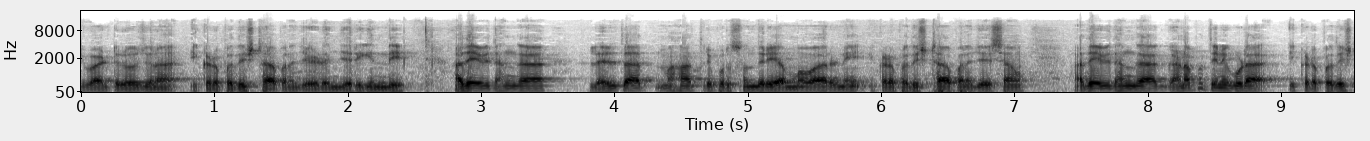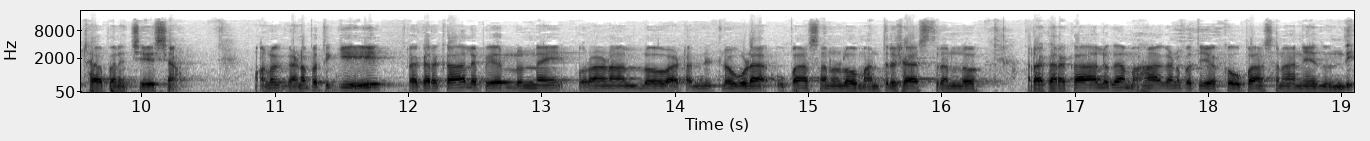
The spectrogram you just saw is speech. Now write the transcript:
ఇవాటి రోజున ఇక్కడ ప్రతిష్టాపన చేయడం జరిగింది. అదేవిధంగా లలితా మహాత్రిపుర సుందరి అమ్మవారిని ఇక్కడ ప్రతిష్టాపన చేశాం. అదేవిధంగా గణపతిని కూడా ఇక్కడ ప్రతిష్టాపన చేశాం. మామూలుగా గణపతికి రకరకాల పేర్లు ఉన్నాయి పురాణాల్లో వాటన్నిటిలో కూడా ఉపాసనలో మంత్రశాస్త్రంలో రకరకాలుగా మహాగణపతి యొక్క ఉపాసన అనేది ఉంది.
